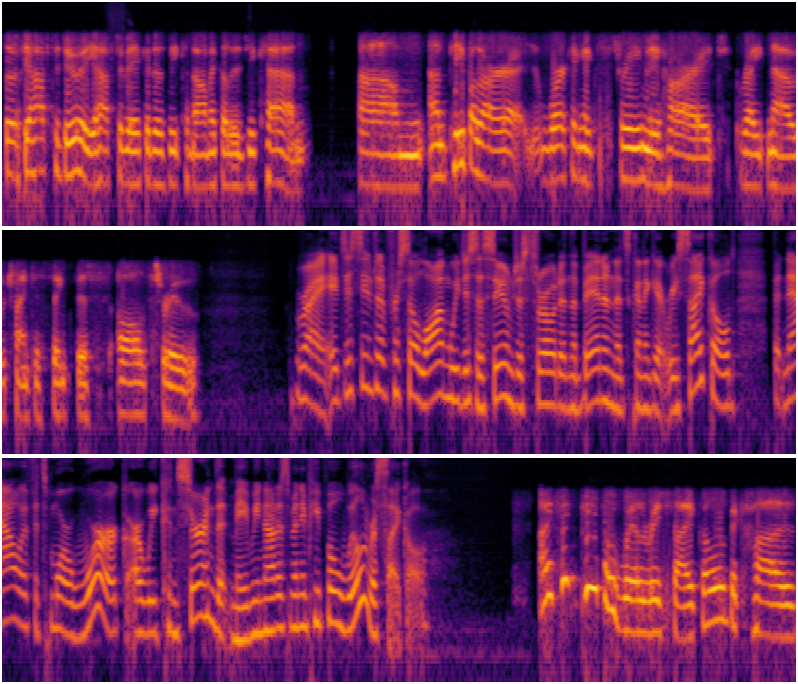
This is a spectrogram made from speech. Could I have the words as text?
So if you have to do it, you have to make it as economical as you can. Um, and people are working extremely hard right now trying to think this all through. Right. It just seems that for so long we just assume just throw it in the bin and it's going to get recycled. But now, if it's more work, are we concerned that maybe not as many people will recycle? I think people will recycle because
